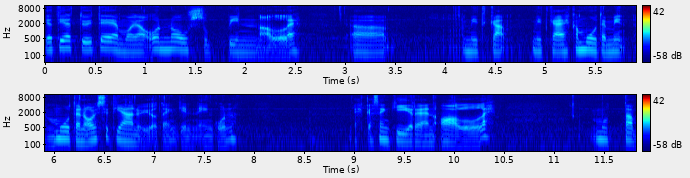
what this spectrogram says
ja tiettyjä teemoja on noussut pinnalle, uh, mitkä, mitkä ehkä muuten, muuten olisi jäänyt jotenkin niin ehkä sen kiireen alle. Mutta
